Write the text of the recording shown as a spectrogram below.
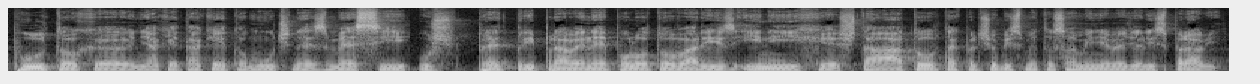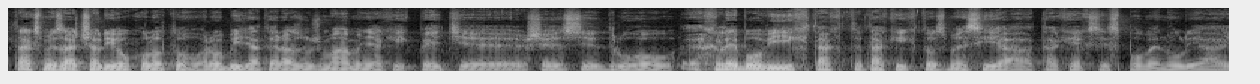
pultoch e, nejaké takéto múčne zmesy, už predpripravené polotovary z iných e, štátov, tak prečo by sme to sami nevedeli spraviť. Tak sme začali okolo toho robiť a teraz už máme nejakých 5-6 druhov chlebových tak, takýchto zmesí a tak, jak ste spomenuli aj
